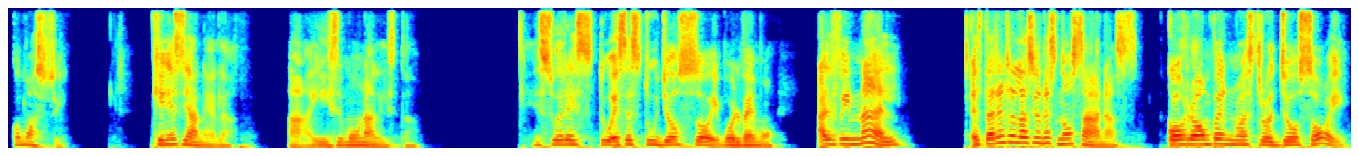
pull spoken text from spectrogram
¿Cómo así? ¿Quién es Yanela? Ah, hicimos una lista. Eso eres tú, ese es tú, yo soy, volvemos. Al final, estar en relaciones no sanas corrompen nuestro yo soy.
